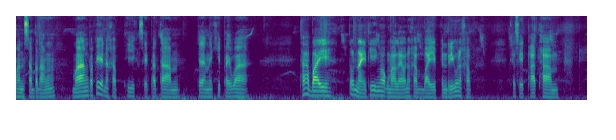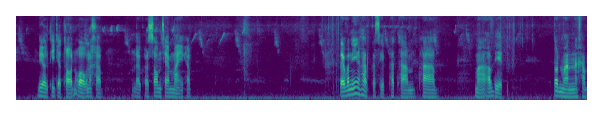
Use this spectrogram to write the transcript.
มันสำปะหลังบางประเภทนะครับ ที่เกษตรพาร์ทไทม์แจ้งในคลิปไปว่า ถ้าใบ ต้นไหนที่งอกมาแล้วนะครับ ใบเป็นริ้วนะครับ เกษตรพาร์ทไทม์เลือกที่จะถอนออกนะครับ แล้วก็ซ่อมแซมใหม่ครับ แต่วันนี้นะครับเกษตรพาร์ทไทม์พามาอัปเดตต้นมันนะครับ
